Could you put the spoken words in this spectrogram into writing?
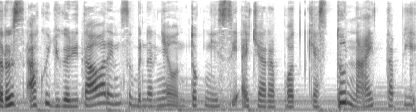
terus aku juga ditawarin sebenarnya untuk ngisi acara podcast tonight tapi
